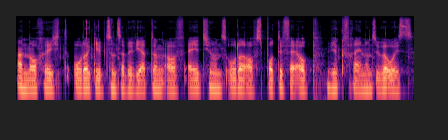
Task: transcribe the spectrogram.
eine Nachricht oder gebt uns eine Bewertung auf iTunes oder auf Spotify ab. Wir freuen uns über alles.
